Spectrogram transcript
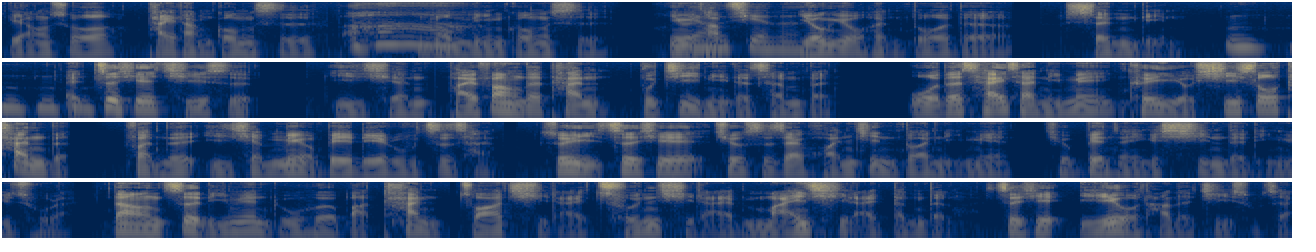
比方说台糖公司啊、农林公司，因为它拥有很多的森林。嗯嗯嗯，哎，这些其实。以前排放的碳不计你的成本，我的财产里面可以有吸收碳的，反正以前没有被列入资产，所以这些就是在环境端里面就变成一个新的领域出来。当然，这里面如何把碳抓起来、存起来、埋起来等等，这些也有它的技术在。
